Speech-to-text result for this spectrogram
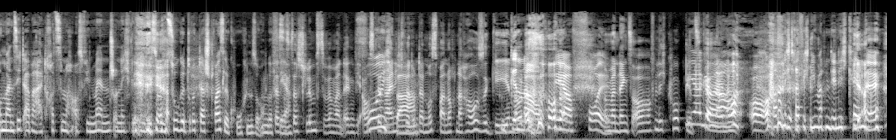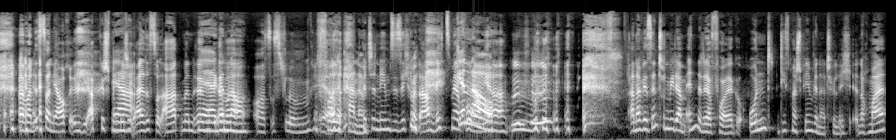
Und man sieht aber halt trotzdem noch aus wie ein Mensch und nicht wie irgendwie so ein Ja. zugedrückter Streuselkuchen, so Das ungefähr. ist das Schlimmste, wenn man irgendwie Furchtbar. ausgereinigt wird und dann muss man noch nach Hause gehen. Genau, so. ja, voll. Und man denkt so, oh, hoffentlich guckt jetzt Ja, genau. keiner. Oh. Hoffentlich treffe ich niemanden, den ich kenne. Weil man ist dann ja auch irgendwie abgeschminkt, Ja. alles soll atmen irgendwie, Ja, genau. aber oh, es ist schlimm. Ja. Volle Kanne. Bitte nehmen Sie sich heute Abend nichts mehr Genau. vor. Ja. Mm. Anna, wir sind schon wieder am Ende der Folge und diesmal spielen wir natürlich nochmal,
